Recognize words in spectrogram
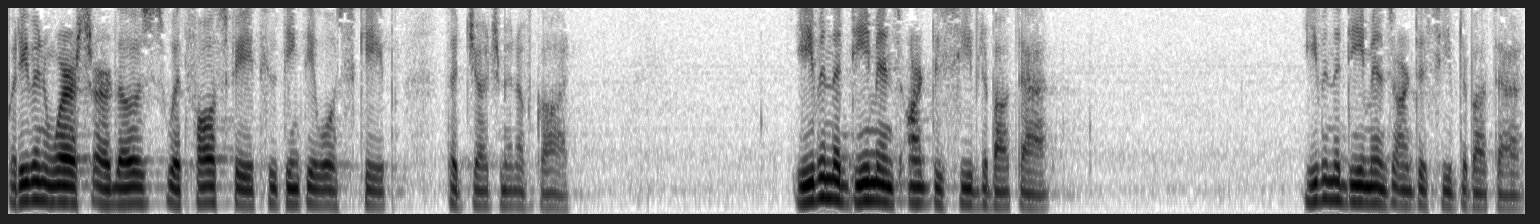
But even worse are those with false faith who think they will escape the judgment of God. Even the demons aren't deceived about that. Even the demons aren't deceived about that.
